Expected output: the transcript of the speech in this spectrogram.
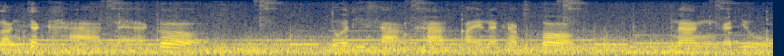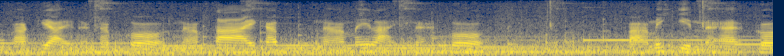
หลังจากขาดนะฮะก็ตัวที่สามขาดไปนะครับ ก็ นั่งกันอยู่พักใหญ่นะครับ ก็น้ำตายครับ น้ำไม่ไหลนะก็ปลาไม่กินนะฮะก็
